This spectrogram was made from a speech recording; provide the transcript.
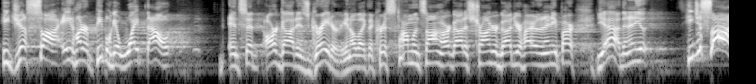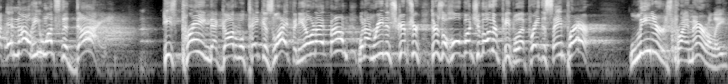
He just saw 800 people get wiped out and said, Our God is greater. You know, like the Chris Tomlin song, Our God is stronger, God, you're higher than any power. Yeah, than any. He just saw it, and now he wants to die. He's praying that God will take his life. And you know what I found? When I'm reading scripture, there's a whole bunch of other people that prayed the same prayer. Leaders, primarily,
